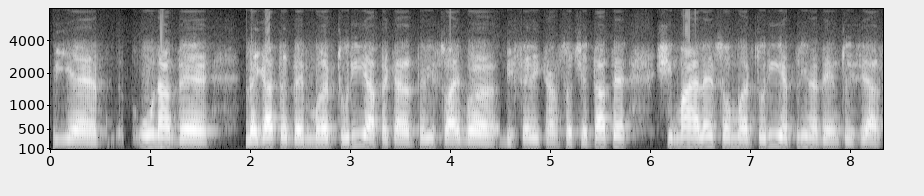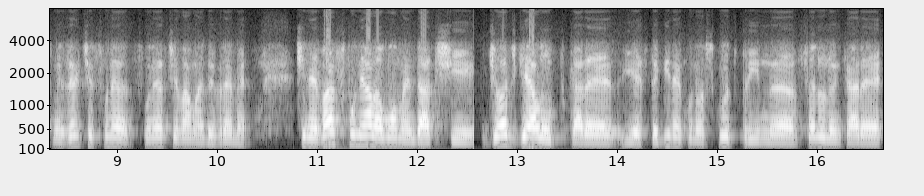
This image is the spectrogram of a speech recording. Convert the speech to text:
e una de legată de mărturia pe care ar trebui să o aibă biserica în societate și mai ales o mărturie plină de entuziasm. Exact ce spunea, spuneați ceva mai devreme. Cineva spunea la un moment dat și George Gallup, care este bine cunoscut prin uh, felul în care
